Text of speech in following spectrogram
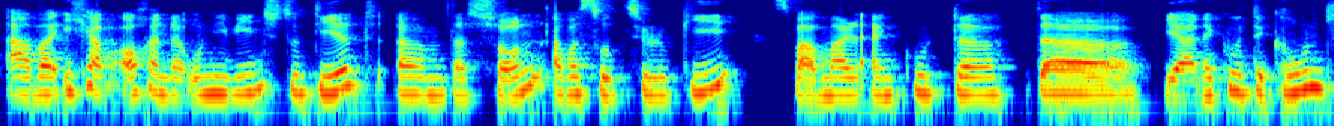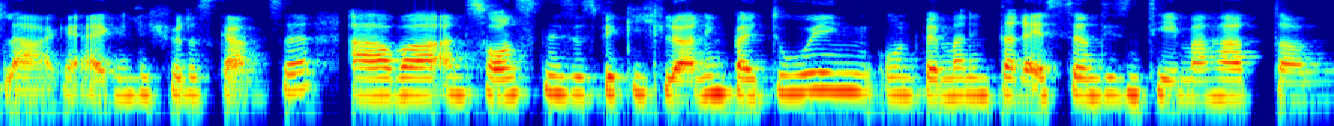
Aber ich habe auch an der Uni Wien studiert, ähm, das schon, aber Soziologie. Es war mal ein guter, der, ja, eine gute Grundlage eigentlich für das Ganze. Aber ansonsten ist es wirklich Learning by Doing und wenn man Interesse an diesem Thema hat, dann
